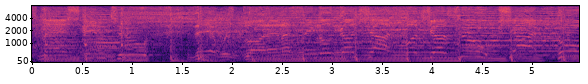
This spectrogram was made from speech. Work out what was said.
smashed in two. There was blood and a single gunshot, but just who shot who?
